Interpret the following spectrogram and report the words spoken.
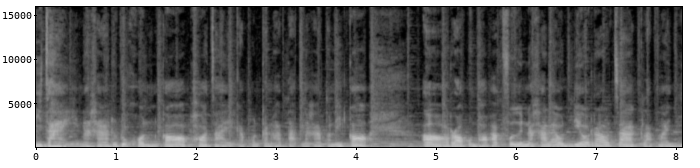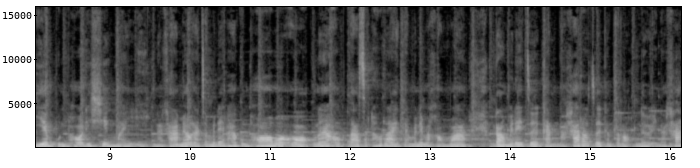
ดีใจนะคะ ทุกๆคนก็พอใจกับผลการผ่าตัดนะคะ ตอนนี้ก็ รอคุณพ่อพักฟื้นนะคะ แล้วเดี๋ยวเราจะกลับมาเยี่ยมคุณพ่อที่เชียงใหม่อีกนะคะ แม้ว่าอาจจะไม่ได้พาคุณพ่อมาออกหน้าออกตาสักเท่าไหร่ แต่ไม่ได้หมายความว่าเราไม่ได้เจอกันนะคะ เราเจอกันตลอดเลยนะคะ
